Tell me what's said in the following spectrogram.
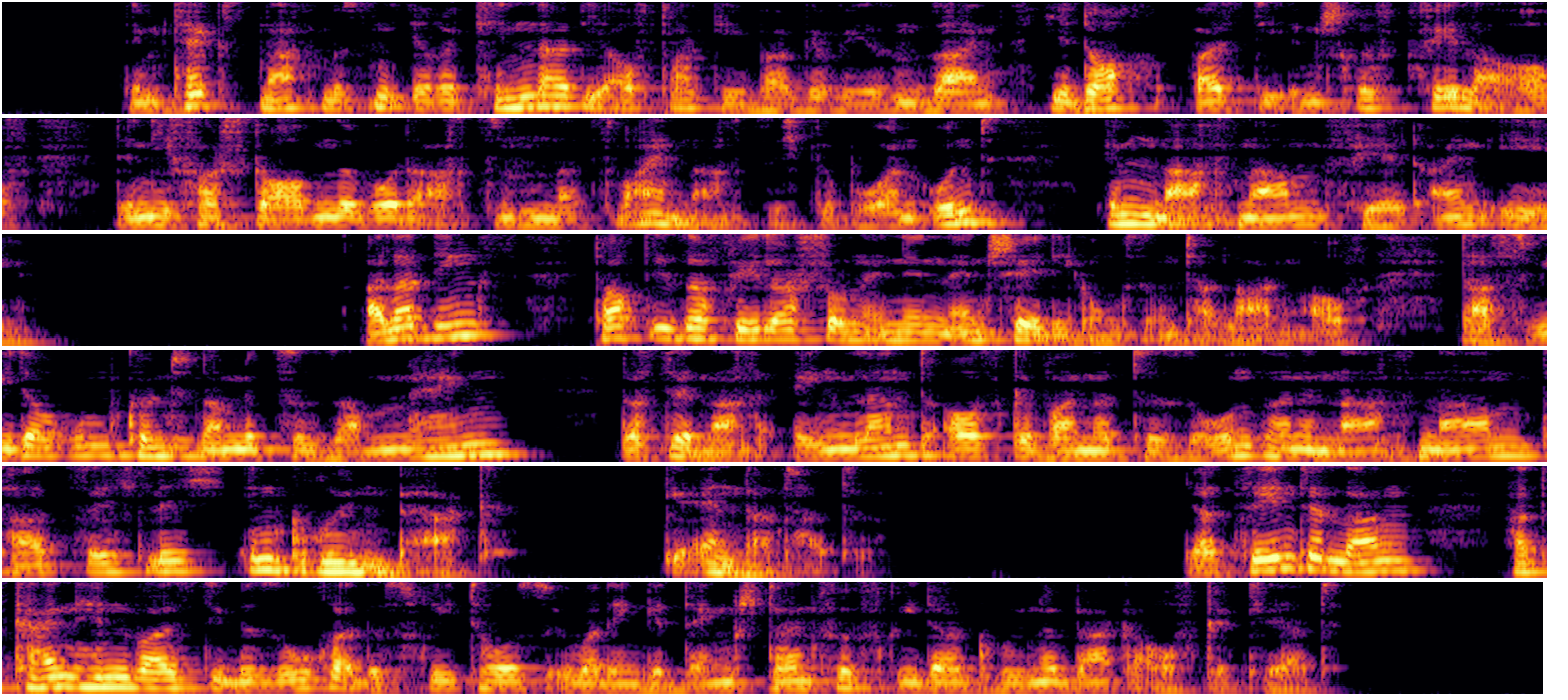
Dem Text nach müssen ihre Kinder die Auftraggeber gewesen sein, jedoch weist die Inschrift Fehler auf, denn die Verstorbene wurde 1882 geboren und im Nachnamen fehlt ein E. Allerdings taucht dieser Fehler schon in den Entschädigungsunterlagen auf. Das wiederum könnte damit zusammenhängen, dass der nach England ausgewanderte Sohn seinen Nachnamen tatsächlich in Grünberg geändert hatte. Jahrzehntelang hat kein Hinweis die Besucher des Friedhofs über den Gedenkstein für Frieda Grüneberg aufgeklärt.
